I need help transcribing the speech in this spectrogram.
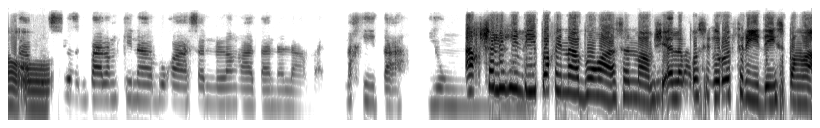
Oo. tapos yun parang kinabukasan na lang ata nalaman. Nakita yung Actually, hindi pa kinabukasan, ma'am. Si alam ko siguro three days pa nga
